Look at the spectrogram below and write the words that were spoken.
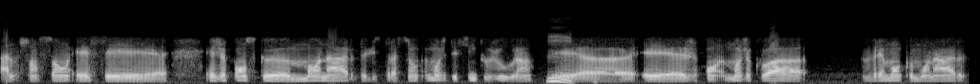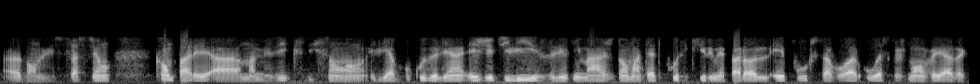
à la chanson et c'est et je pense que mon art d'illustration, moi je dessine toujours hein, hmm. et, euh, et je, moi je crois vraiment que mon art euh, dans l'illustration comparé à ma musique, ils sont, il y a beaucoup de liens et j'utilise les images dans ma tête pour écrire mes paroles et pour savoir où est-ce que je m'en vais avec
